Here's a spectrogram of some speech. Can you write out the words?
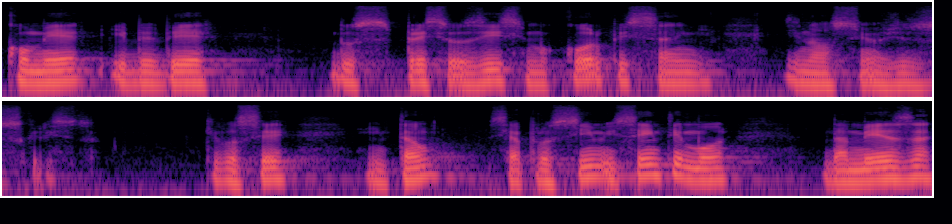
comer e beber dos preciosíssimo corpo e sangue de nosso Senhor Jesus Cristo. Que você, então, se aproxime sem temor da mesa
